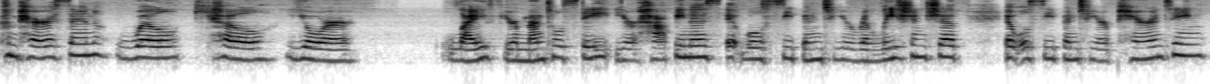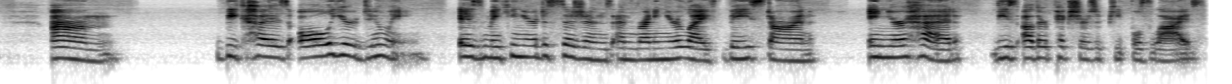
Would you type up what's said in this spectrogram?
comparison will kill your life, your mental state, your happiness. It will seep into your relationship. It will seep into your parenting. Um, because all you're doing is making your decisions and running your life based on, in your head, these other pictures of people's lives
